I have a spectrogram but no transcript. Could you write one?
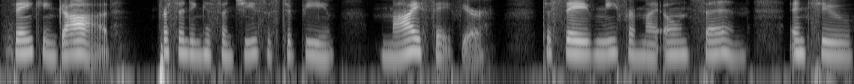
thanking God for sending his son Jesus to be my savior to save me from my own sin and to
